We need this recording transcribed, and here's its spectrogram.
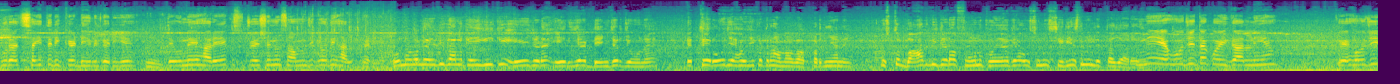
ਪੂਰਾ ਸਹੀ ਤਰੀਕੇ ਡੀਲ ਕਰੀਏ ਤੇ ਉਹਨੇ ਹਰੇਕ ਸਿਚੁਏਸ਼ਨ ਨੂੰ ਸਮਝ ਕੇ ਉਹਦੀ ਹੈਲਪ ਕਰੀਏ ਉਹਨਾਂ ਵੱਲੋਂ ਇਹ ਵੀ ਗੱਲ ਕਹੀ ਗਈ ਕਿ ਇਹ ਜਿਹੜਾ ਏਰੀਆ ਡੇਂਜਰ ਜ਼ੋਨ ਹੈ ਇੱਥੇ ਰੋਜ਼ ਇਹੋ ਜਿਹੀ ਘਟਨਾਵਾਂ ਵਾਪਰਦੀਆਂ ਨੇ। ਉਸ ਤੋਂ ਬਾਅਦ ਵੀ ਜਿਹੜਾ ਫੋਨ ਖੋਇਆ ਗਿਆ ਉਸ ਨੂੰ ਸੀਰੀਅਸ ਨਹੀਂ ਲਿੱਤਾ ਜਾ ਰਿਹਾ ਨਹੀਂ ਇਹੋ ਜੀ ਤਾਂ ਕੋਈ ਗੱਲ ਨਹੀਂ ਹੈ। ਕਿ ਇਹੋ ਜੀ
